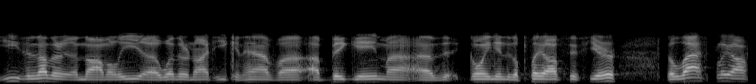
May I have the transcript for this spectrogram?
he's another anomaly. Uh, whether or not he can have uh, a big game uh, uh, going into the playoffs this year. The last playoff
